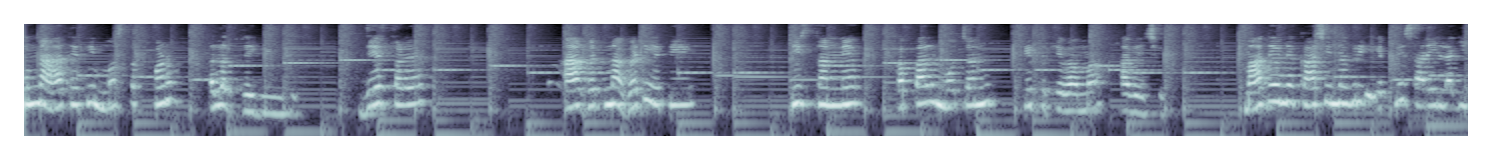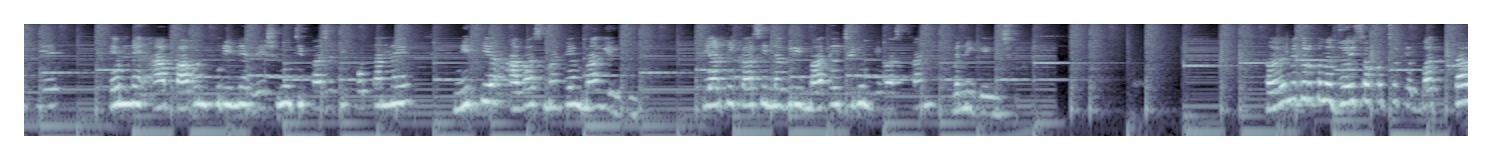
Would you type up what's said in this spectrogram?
એમના હાથેથી મસ્તક પણ અલગ થઈ ગયું હતું. જે સ્થળે આ ઘટના ઘટી હતી તે સ્થાનને કપાલ મોચન તીર્થ કહેવામાં આવે છે. મહાદેવને કાશી નગરી એટલી સારી લાગી કે એમને આ પાવનપુરીને વૈષ્ણવજી પાસેથી પોતાને નિત્ય આવાસ માટે માંગી લીધું. ત્યારથી કાશી નગરી મહાદેવજીનું નિવાસસ્થાન બની ગયું છે. હવે મિત્રો તમે જોઈ શકો છો કે બધા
